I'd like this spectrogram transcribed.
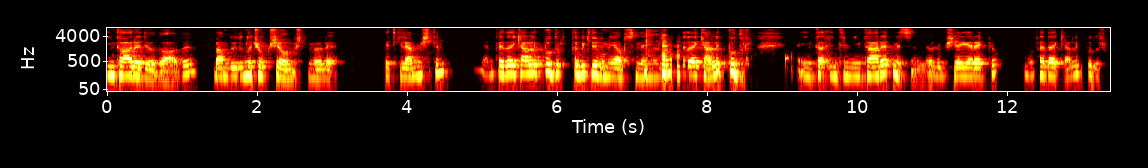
intihar ediyordu abi. Ben duyduğumda çok şey olmuştum. Öyle etkilenmiştim. Yani fedakarlık budur. Tabii ki de bunu yapsın demiyoruz ama fedakarlık budur. İntihar, intihar etmesin. Öyle bir şeye gerek yok. Ama fedakarlık budur.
